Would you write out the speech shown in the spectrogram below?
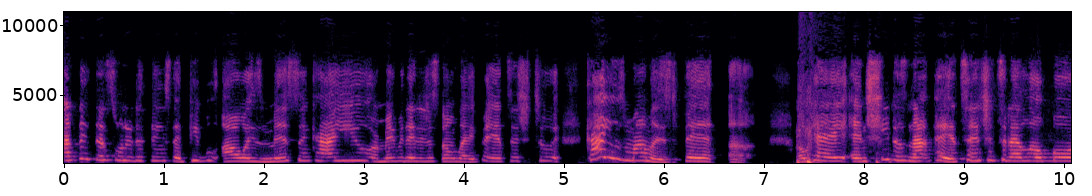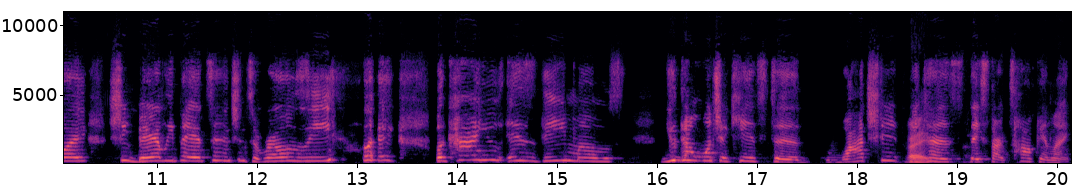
I think that's one of the things that people always miss in Caillou, or maybe they just don't like pay attention to it. Caillou's mama is fed up okay? And she does not pay attention to that little boy. She barely pay attention to rosie. Like but caillou is the most you don't want your kids to watch it Right. because they start talking like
